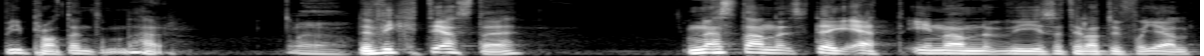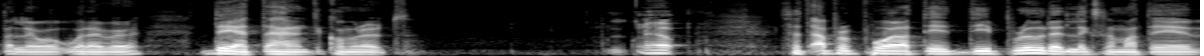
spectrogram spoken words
vi pratar inte om det här. Det viktigaste, nästan steg ett innan vi ser till att du får hjälp eller whatever, det är att det här inte kommer ut. Yep. Så att apropå att det är deep rooted, liksom, att det är,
